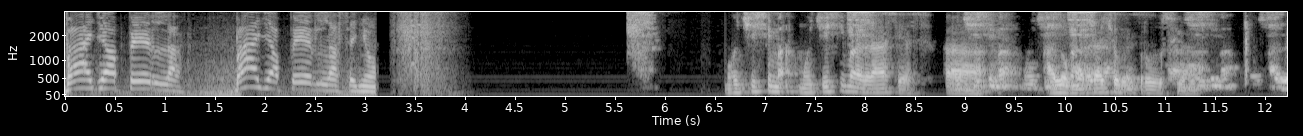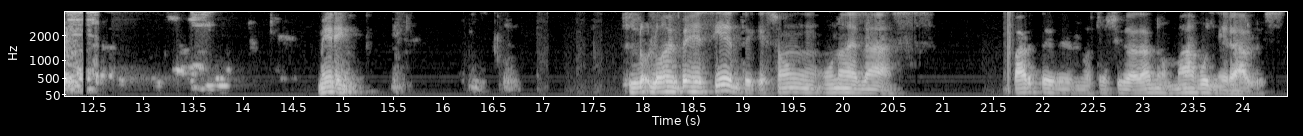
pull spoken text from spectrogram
Vaya perla, vaya perla, señor. Muchísimas, muchísimas gracias a, a los muchachos de producción. Miren, los envejecientes, que son una de las partes de nuestros ciudadanos más vulnerables,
